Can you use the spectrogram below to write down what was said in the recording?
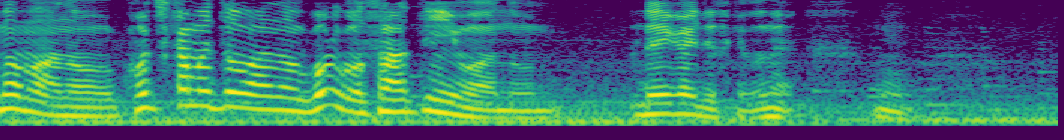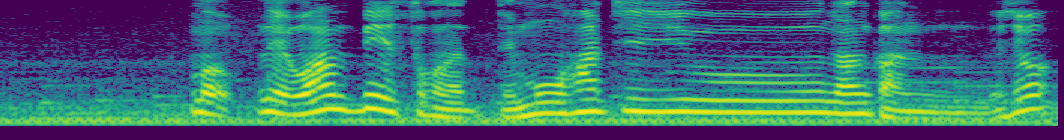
まあまああのこち亀とあのゴルゴ13はあの例外ですけどね。うん。まあねワンピースとかだってもう80何巻でしょ？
